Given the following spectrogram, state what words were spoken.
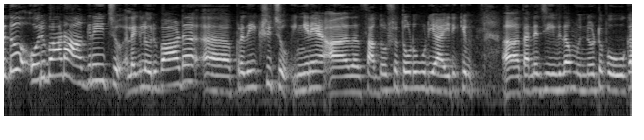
ഋതു ഒരുപാട് ആഗ്രഹിച്ചു അല്ലെങ്കിൽ ഒരുപാട് പ്രതീക്ഷിച്ചു ഇങ്ങനെ സന്തോഷത്തോടു കൂടിയായിരിക്കും തന്റെ ജീവിതം മുന്നോട്ട് പോവുക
